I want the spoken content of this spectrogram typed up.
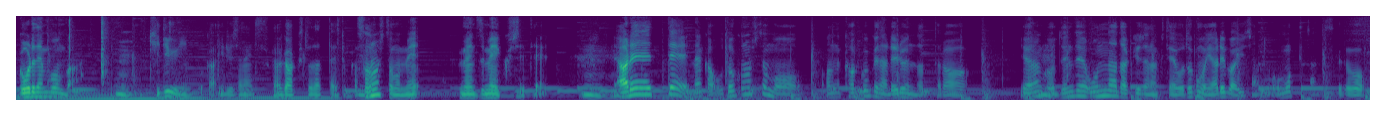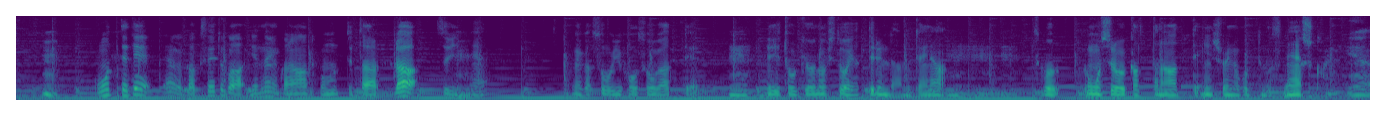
ゴールデンボンバー、うん。キリュウインとかいるじゃないですか、ガクトだったりとか、うん。その人もメメンズメイクしてて、うん。あれってなんか男の人もあんなかっこよくなれるんだったら、いやなんか全然女だけじゃなくて男もやればいいじゃんとか思ってたんですけど、思ってて、なんか学生とかやんないのかなとか思ってたら、ついにね、なんかそういう放送があって、うん。えー東京の人はやってるんだみたいなうんうんうん。すごい面白かったなって印象に残ってますね。確かにね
